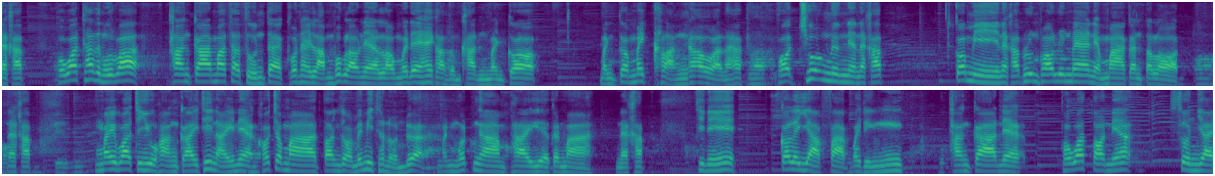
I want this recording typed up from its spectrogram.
นะครับเพราะว่าถ้าสมมุติว่า ทางการมาสนับสนุนแต่คนไทยหลำพวกเราเนี่ยเราไม่ได้ให้ความสำคัญมันก็มันก็ไม่ขลังเท่าอะนะครับเพราะช่วงหนึ่งเนี่ยนะครับก็มีนะครับรุ่นพ่อรุ่นแม่เนี่ยมากันตลอดนะครับไม่ว่าจะอยู่ห่างไกลที่ไหนเนี่ยเขาจะมาตอนก่อนไม่มีถนนด้วย มันงดงามพายเรือกันมานะครับ ทีนี้ก็เลยอยากฝากไปถึงทางการเนี่ยเพราะว่าตอนเนี้ยส่วนใหญ่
